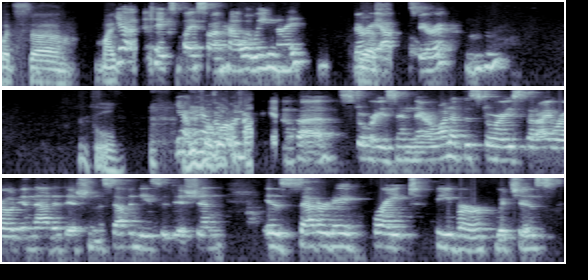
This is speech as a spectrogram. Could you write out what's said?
what's uh, my. Yeah, it takes place on Halloween night. Very yes. atmospheric. Mm-hmm. Very cool. Yeah, we have a lot of uh, stories in there. One of the stories that I wrote in that edition, the 70s edition, is Saturday Fright Fever, which is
